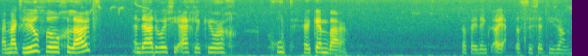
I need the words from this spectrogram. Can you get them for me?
Hij maakt heel veel geluid en daardoor is hij eigenlijk heel erg goed herkenbaar. Waarvan je denkt, oh ja, dat is de settizanger.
